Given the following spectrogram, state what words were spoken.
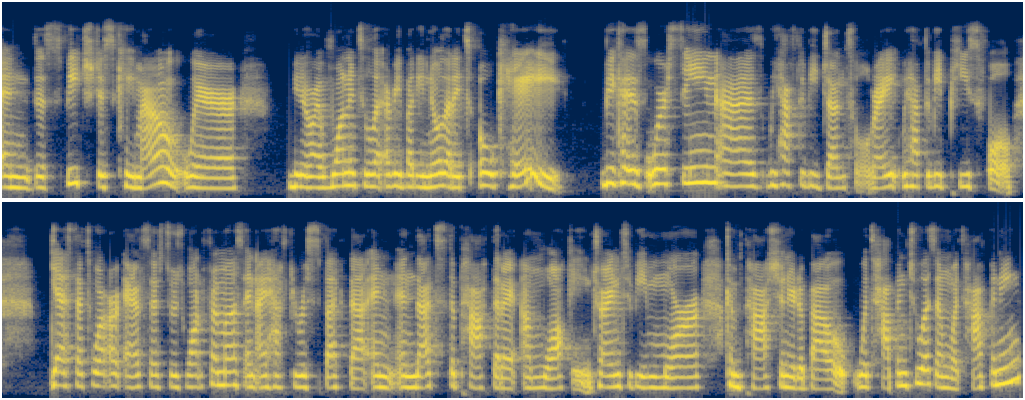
And the speech just came out where you know i wanted to let everybody know that it's okay because we're seen as we have to be gentle right? We have to be peaceful yes, that's what our ancestors want from us. And I have to respect that. And, and that's the path that I, am walking, trying to be more compassionate about what's happened to us and what's happening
